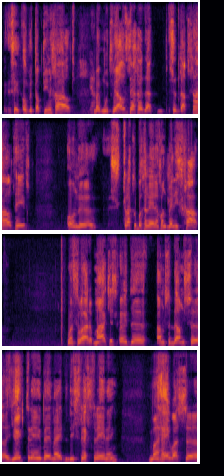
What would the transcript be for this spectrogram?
Ze heeft ook de top 10 gehaald. Maar ik moet wel zeggen dat ze dat gehaald heeft onder strakke begeleiding van Glenny Schaap. Want ze waren maatjes uit de Amsterdamse jeugdtraining bij mij, de districtstraining. Maar hij was uh,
